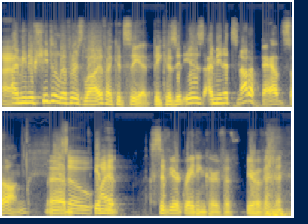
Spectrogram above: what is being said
I mean, if she delivers live, I could see it because it is. I mean, it's not a bad song. Um, So I the severe grading curve of Eurovision.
